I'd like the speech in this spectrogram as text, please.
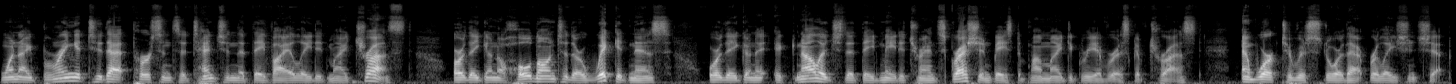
When I bring it to that person's attention that they violated my trust, are they going to hold on to their wickedness or are they going to acknowledge that they'd made a transgression based upon my degree of risk of trust and work to restore that relationship?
